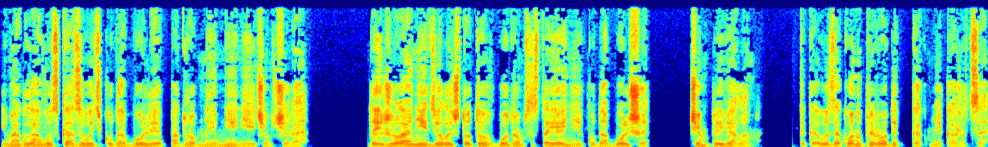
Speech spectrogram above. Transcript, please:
и могла высказывать куда более подробные мнения, чем вчера. Да и желание делать что-то в бодром состоянии куда больше, чем при вялом. Таковы законы природы, как мне кажется.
